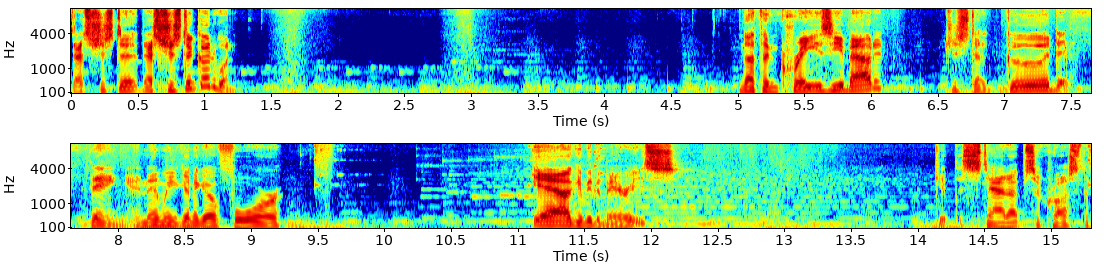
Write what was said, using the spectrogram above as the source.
That's just a, that's just a good one. Nothing crazy about it. Just a good thing. And then we're going to go for... Yeah, I'll give you the berries. Get the stat ups across the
